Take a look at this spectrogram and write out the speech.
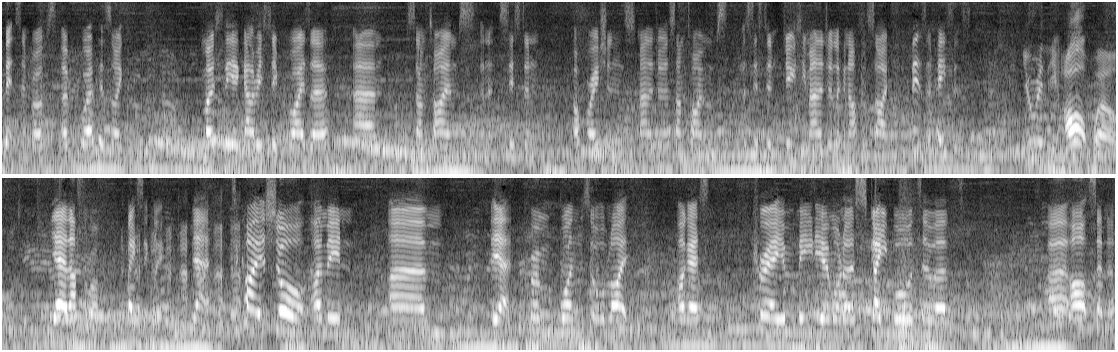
bits and bobs. I work as like mostly a gallery supervisor, um, sometimes an assistant operations manager, sometimes assistant duty manager looking after the site, bits and pieces. You're in the art world. Yeah, that's the one, basically. yeah, to cut it short, I mean, um, yeah, from one sort of like, I guess, creative medium on a skateboard to a uh, art centre.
